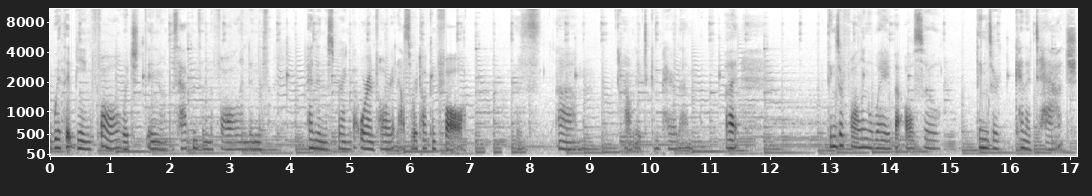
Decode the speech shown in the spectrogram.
with it being fall, which you know this happens in the fall and in this and in the spring, but we're in fall right now, so we're talking fall. Um, I don't need to compare them, but things are falling away, but also things are can attach.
